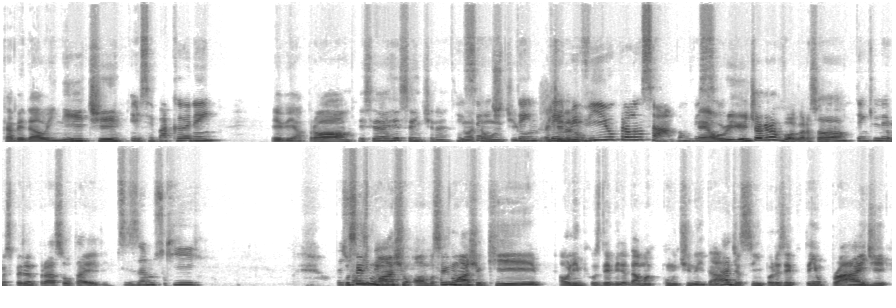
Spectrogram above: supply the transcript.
Cabedal em Nietzsche. Esse é bacana, hein? EVA Pro. Esse é recente, né? Recente. Não é tão antigo. Tem, tem review não... para lançar. Vamos ver é, se... o review a gente já gravou, agora só estamos esperando para soltar ele. Precisamos que. Vocês não acham, ó, vocês não acham que a Olímpicos deveria dar uma continuidade? Assim, por exemplo, tem o Pride,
